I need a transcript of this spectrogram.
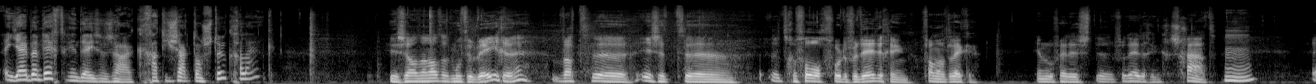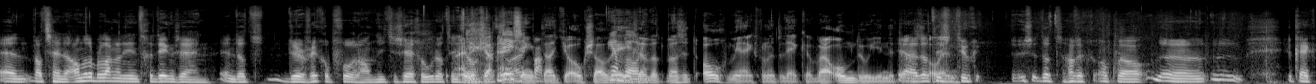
en jij bent rechter in deze zaak. Gaat die zaak dan stuk gelijk? Je zal dan altijd moeten wegen. Hè? Wat uh, is het, uh, het gevolg voor de verdediging van het lekken? In hoeverre is de verdediging geschaad? Mm. En wat zijn de andere belangen die in het geding zijn? En dat durf ik op voorhand niet te zeggen hoe dat in en zo'n zaak ik denk dat je ook zou ja, weten, wat was het oogmerk van het lekken? Waarom doe je het? Ja, dat is natuurlijk, dat had ik ook wel... Uh, kijk,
